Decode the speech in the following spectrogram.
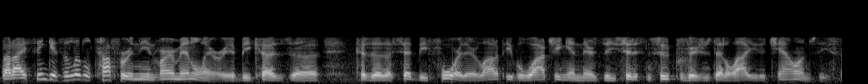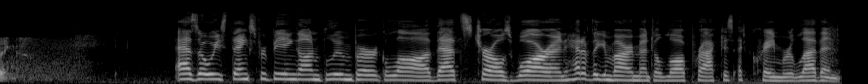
But I think it's a little tougher in the environmental area because, because uh, as I said before, there are a lot of people watching, and there's the citizen suit provisions that allow you to challenge these things. As always, thanks for being on Bloomberg Law. That's Charles Warren, head of the environmental law practice at Kramer Levin.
